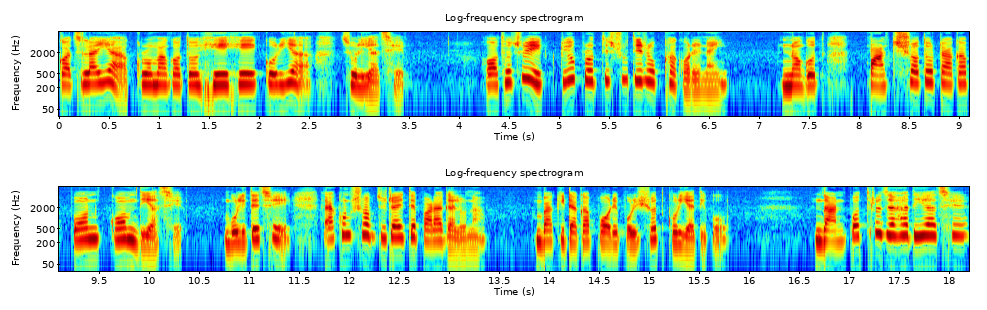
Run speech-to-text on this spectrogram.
কচলাইয়া ক্রমাগত হে হে করিয়া চলিয়াছে। অথচ একটিও প্রতিশ্রুতি রক্ষা করে নাই। নগদ পাঁচশত টাকা পণ কম দিয়াছে, বলিতেছে, এখন সব জুটাইতে পারা গেল না। বাকি টাকা পরে পরিশোধ করিয়া দিব। দানপত্র যাহা দিয়াছে,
